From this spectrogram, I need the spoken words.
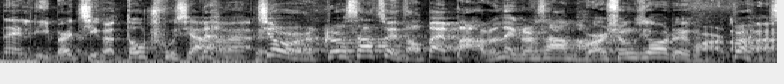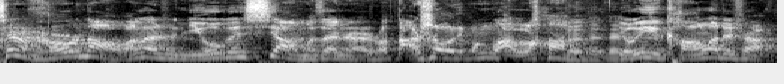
那里边几个都出现了呗。就是哥仨最早拜把子那哥仨嘛。玩生肖这块儿的，不是，哎先是猴闹，完了是牛跟象嘛，在那儿说大寿你甭管了，对对对。有给你扛了这事儿。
